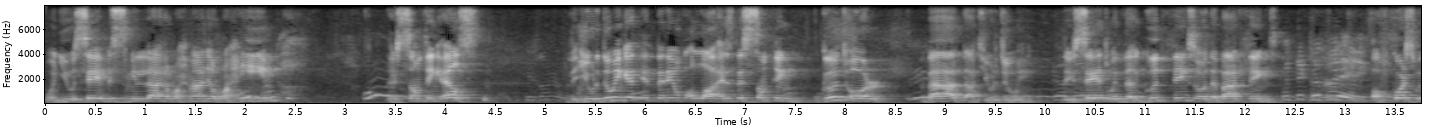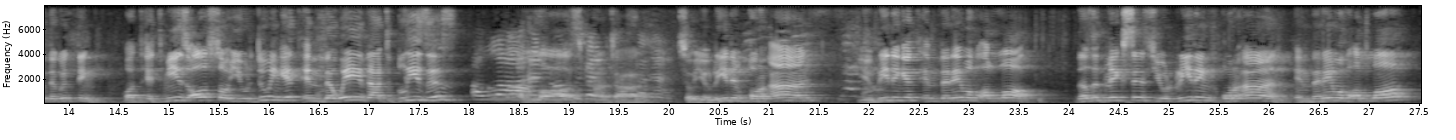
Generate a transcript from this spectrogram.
When you say Bismillah ar-Rahman ar-Rahim, there's something else. You're doing it in the name of Allah. Is this something good or bad that you're doing? Do you say it with the good things or the bad things? With the good things. Of course, with the good thing. But it means also you're doing it in the way that pleases Allah. Allah subhanahu wa ta'ala. So you're reading Quran, you're reading it in the name of Allah. Does it make sense? You're reading Quran in the name of Allah,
